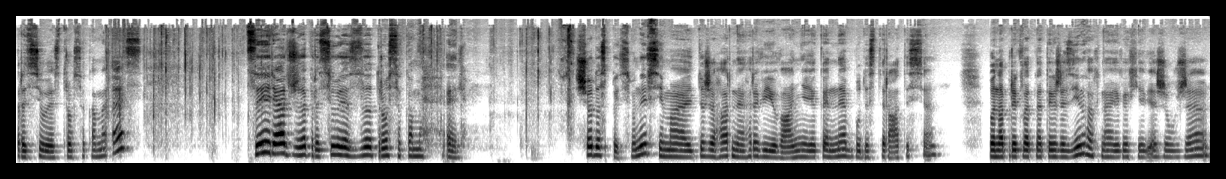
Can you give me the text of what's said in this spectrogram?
працює з тросиками S. Цей ряд вже працює з тросиками L. Щодо спиць, вони всі мають дуже гарне гравіювання, яке не буде стиратися. Бо, наприклад, на тих же зінгах, на яких я в'яжу вже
